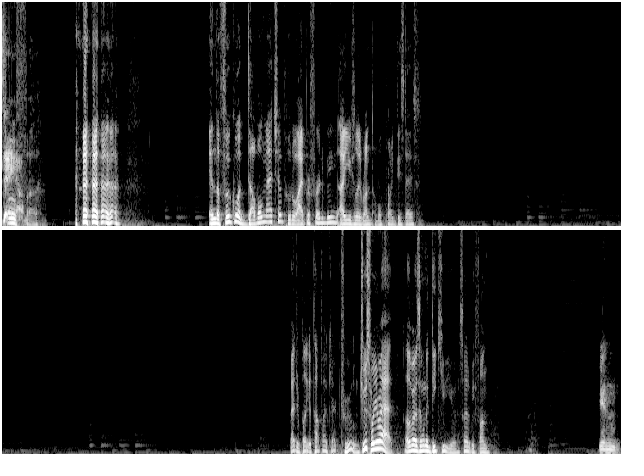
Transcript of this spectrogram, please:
Damn. Uh. In the Fukua double matchup, who do I prefer to be? I usually run double point these days. Imagine playing a top five character. True. Juice, where you at? Otherwise, I'm going to DQ you. It's to be fun. Getting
